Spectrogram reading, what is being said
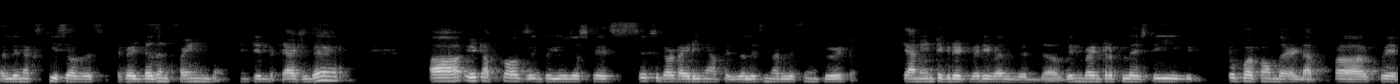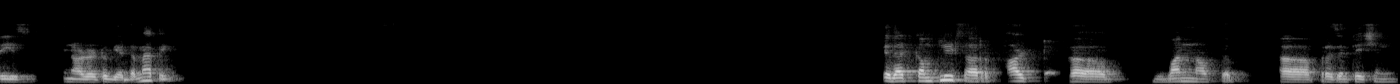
Linux key service. If it doesn't find it in the cache there, uh, it upcalls into user space. Cifs.idmap is the listener listening to it, can integrate very well with the Winbind Triple to perform the LDAP uh, queries in order to get the mapping. Okay, that completes our part uh, one of the uh, presentation.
